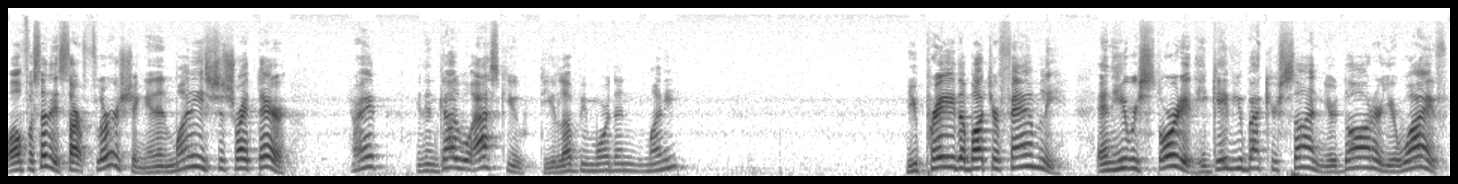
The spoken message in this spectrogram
All of a sudden, it start flourishing, and then money is just right there. Right? And then God will ask you, Do you love me more than money? You prayed about your family and He restored it. He gave you back your son, your daughter, your wife.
